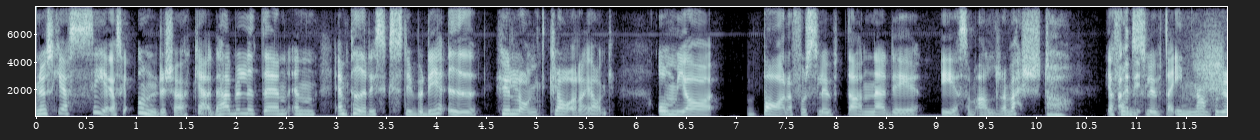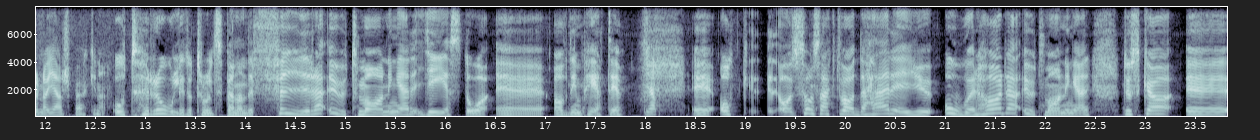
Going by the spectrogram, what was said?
nu ska jag se, jag ska undersöka. Det här blir lite en, en empirisk studie i hur långt klarar jag? Om jag bara får sluta när det är som allra värst. Ah. Jag får Ja, inte sluta innan på grund av hjärnspökena. Otroligt, otroligt spännande. Fyra utmaningar ges då eh, av din PT. Japp. Eh, och, och som sagt var, det här är ju oerhörda utmaningar. Du ska eh,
